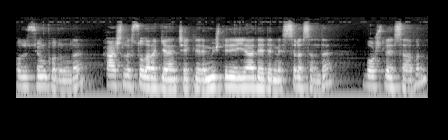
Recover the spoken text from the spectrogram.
pozisyon kodunda karşılıksız olarak gelen çeklerin müşteriye iade edilmesi sırasında borçlu hesabın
